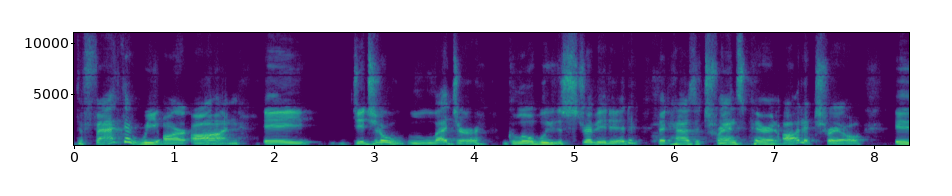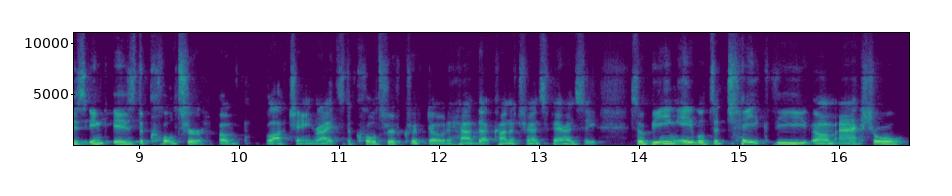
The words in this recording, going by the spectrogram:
the fact that we are on a digital ledger globally distributed that has a transparent audit trail is in, is the culture of blockchain right? It's the culture of crypto to have that kind of transparency. So being able to take the um, actual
